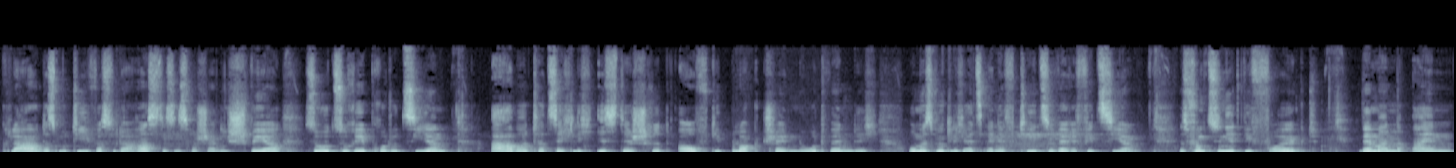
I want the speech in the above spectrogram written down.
Klar, das Motiv, was du da hast, das ist wahrscheinlich schwer so zu reproduzieren, aber tatsächlich ist der Schritt auf die Blockchain notwendig, um es wirklich als NFT zu verifizieren. Es funktioniert wie folgt. Wenn man ein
